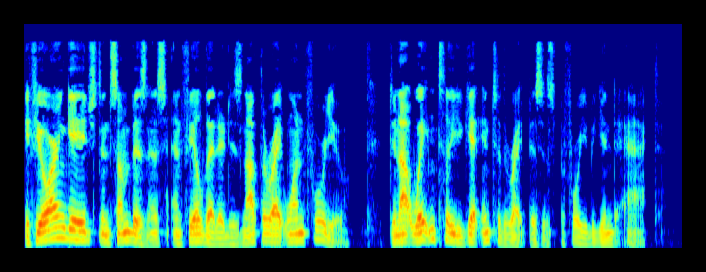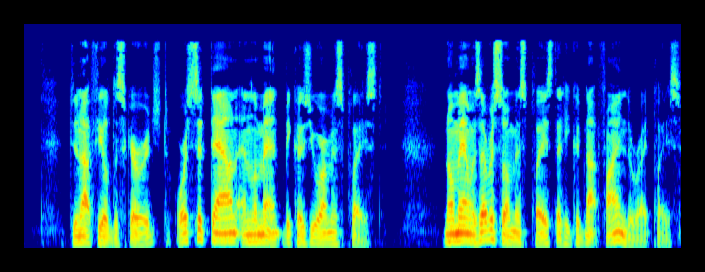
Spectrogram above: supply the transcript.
If you are engaged in some business and feel that it is not the right one for you, do not wait until you get into the right business before you begin to act. Do not feel discouraged or sit down and lament because you are misplaced. No man was ever so misplaced that he could not find the right place,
